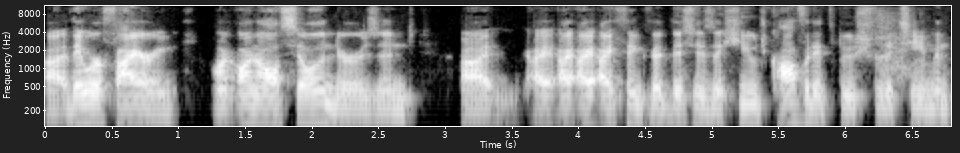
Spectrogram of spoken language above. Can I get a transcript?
uh, they were firing on, on all cylinders. And uh, I, I, I think that this is a huge confidence boost for the team. And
